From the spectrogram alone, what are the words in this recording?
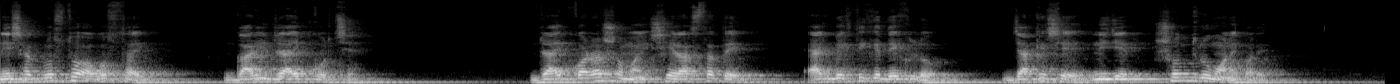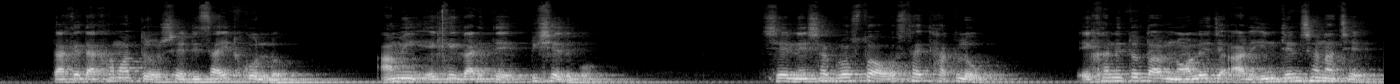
নেশাগ্রস্ত অবস্থায় গাড়ি ড্রাইভ করছে। ড্রাইভ করার সময় সে রাস্তাতে এক ব্যক্তিকে দেখল, যাকে সে নিজের শত্রু মনে করে। তাকে দেখা মাত্র সে ডিসাইড করল, আমি একে গাড়িতে পিষে দেবো। সে নেশাগ্রস্ত অবস্থায় থাকলেও এখানে তো তার নলেজ আর ইন্টেনশন আছে।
